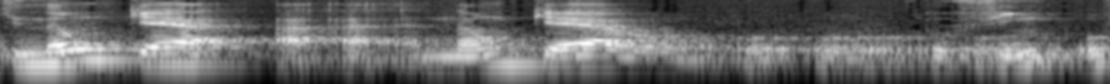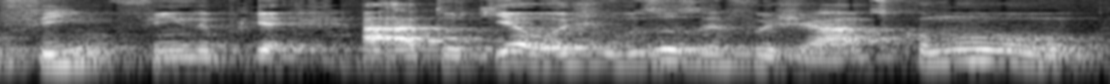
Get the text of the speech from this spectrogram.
que não quer, a- a- não quer o, o, O fim? O, fim. O fim, porque a, a Turquia hoje usa os refugiados como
